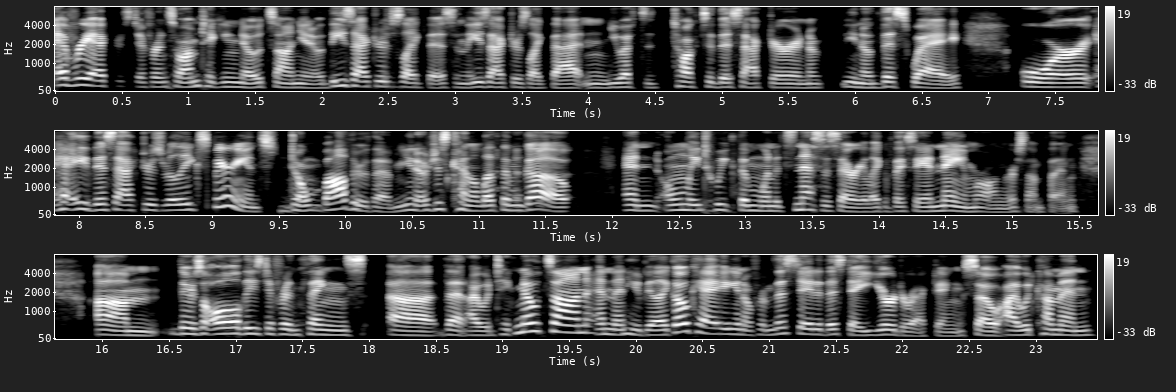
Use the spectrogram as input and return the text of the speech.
every actor's different so i'm taking notes on you know these actors like this and these actors like that and you have to talk to this actor in a you know this way. Or hey this actor's really experienced don't bother them you know just kind of let them go and only tweak them when it's necessary like if they say a name wrong or something. Um, there's all these different things uh, that i would take notes on and then he'd be like okay you know from this day to this day you're directing. So i would come in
